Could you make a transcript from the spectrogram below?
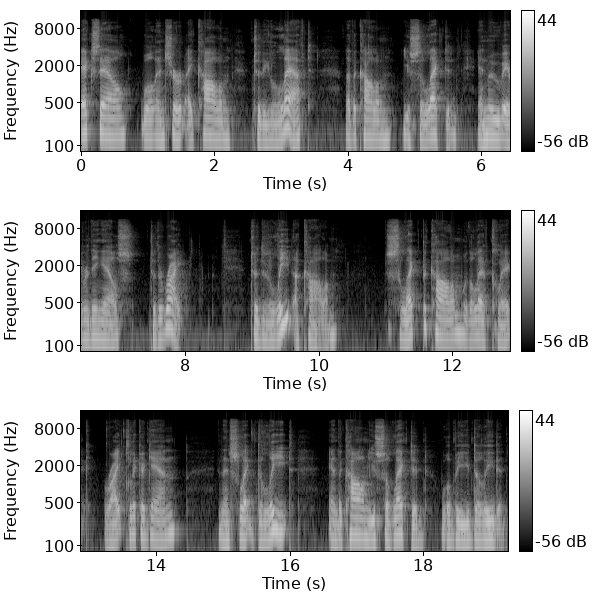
Excel will insert a column to the left of the column you selected and move everything else to the right. To delete a column, select the column with a left click, right click again, and then select delete and the column you selected will be deleted.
